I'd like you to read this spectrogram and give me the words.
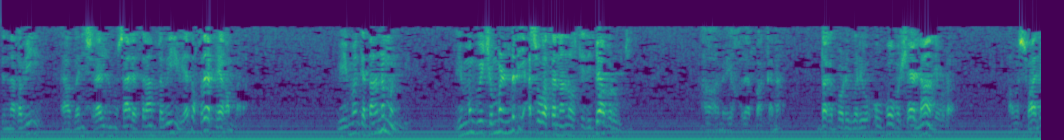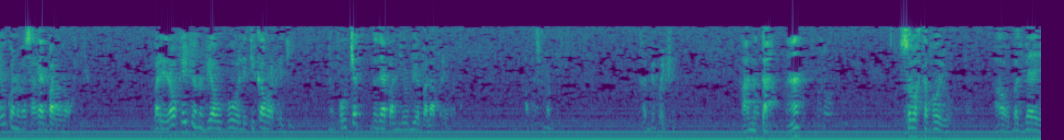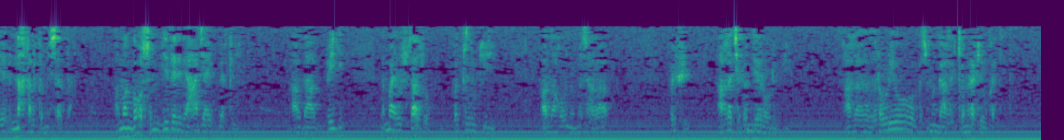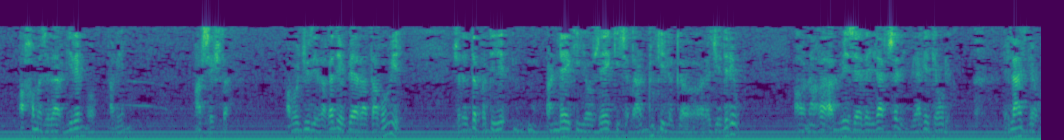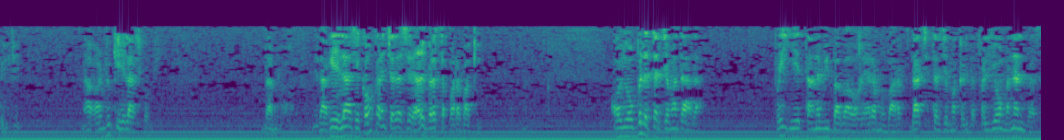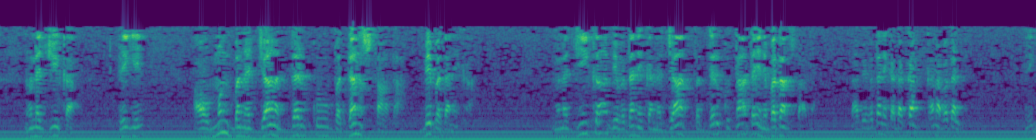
د نغوی بنی اسرائیل موسی علیہ السلام ته وی وی دا خدای پیغمبر وی موږ ته نه مونږ وی موږ وی چې موږ نه دي اسو وطن نه اوسې دي بیا وروټي ها نو یې خدای پاک کنه دا په ډېر غریو او په بشه لاندې وړه او سوال یو کنه وسه هغه بار راو بار راو کې جنو بیا وو ولې دي کا ورکړي نو پوچت نه ده باندې یو بیا بلا پرې وته اوس مړ خبي پښې انو دا ها سو وخت پورې او بس به نقل کوم سره امنګ اوسم لیدل دي عجایب ورکړي او دا پیږي نو ما یو استادو په تورو کې او دا غوونه مسره پښې هغه چې کوم دی وروړي هغه وروړي او بس موږ هغه کیمرا کې وکړه هغه مزدار ګیرم او هغه ارششته او وجود یې هغه دی بیا راته وی چې د په دې پنده کې یو ځای کې چې دا ډوکی رجیدریو او نه وی زیاده علاج سره دی هغه ته وړي علاج دی وړي چې نه غندو کې علاج کوي دا نو دا کې علاج کوم کړي چې دا سره عبرت لپاره باقی او یو بل ترجمه دا ده په یې تنوی بابا او غیره مبارک دا چې ترجمه کړی د فل یوم نن ورځ نو نجی کا پیږي او من بنجا در کو بدن ستا دا به بدن کا نجی کا بی بدن کا نجات تا در کتا تا یعنی بدن ستا تا دا بی بدن کا دا کن کنا بدل دی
